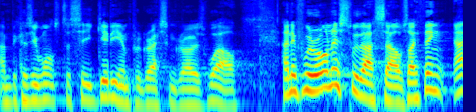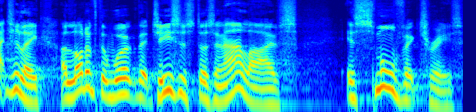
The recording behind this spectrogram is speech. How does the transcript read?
and because he wants to see Gideon progress and grow as well. And if we're honest with ourselves, I think actually a lot of the work that Jesus does in our lives is small victories,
